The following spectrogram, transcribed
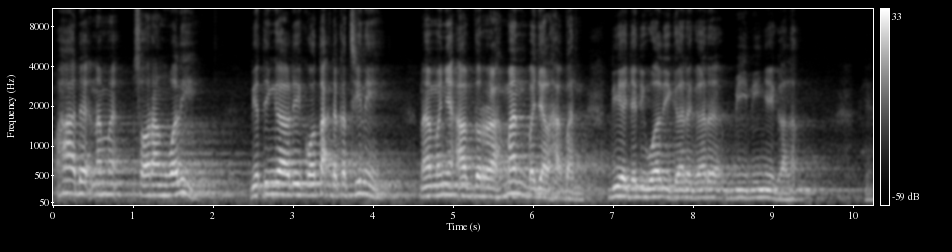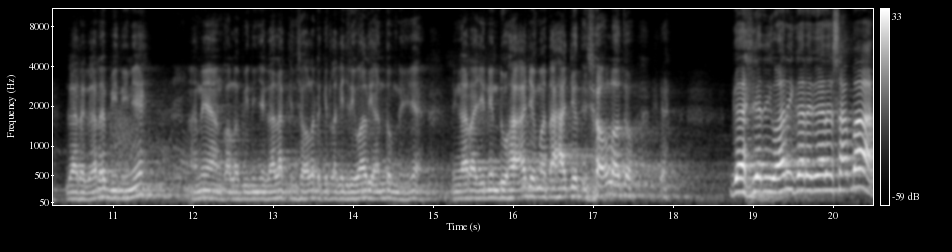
ada nama seorang wali dia tinggal di kota dekat sini. Namanya Abdurrahman Bajalhaban. Dia jadi wali gara-gara bininya galak. Ya, gara-gara bininya aneh yang kalau bininya galak insya Allah dikit lagi jadi wali antum nih ya. Tinggal rajinin duha aja mata hajut insya Allah tuh. Ya. Gak jadi wali gara-gara sabar.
